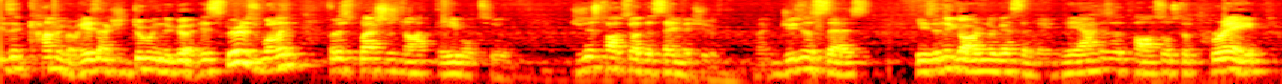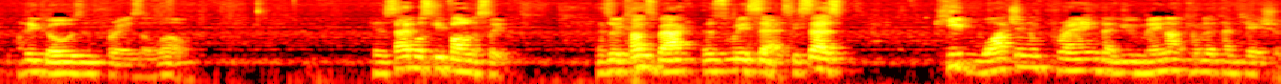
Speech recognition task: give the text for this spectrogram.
isn't coming from. He is actually doing the good. His spirit is willing, but his flesh is not able to. Jesus talks about the same issue. Right? Jesus says he's in the Garden of Gethsemane. And he asks his apostles to pray, but he goes and prays alone. His disciples keep falling asleep. And so he comes back. This is what he says. He says, Keep watching and praying that you may not come into temptation.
